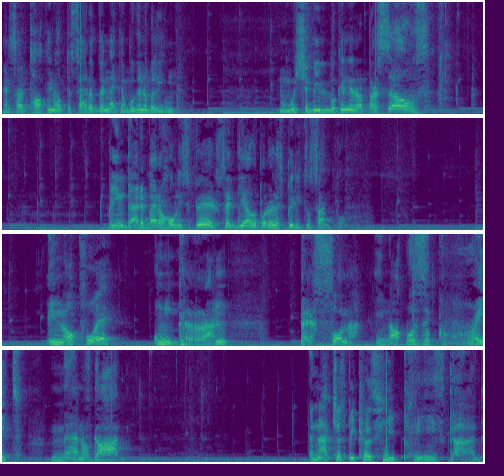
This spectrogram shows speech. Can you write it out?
and start talking out the side of the neck, and we're to believe them. When we should be looking it up ourselves. Being guided by the Holy Spirit, ser guiado por el Espíritu Santo. Enoch fue un gran persona. Enoch was a great man of God. And not just because he pleased God.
